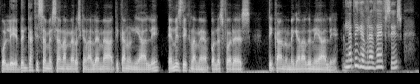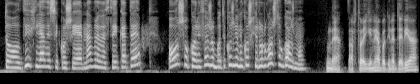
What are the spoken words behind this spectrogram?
πολύ. Δεν καθίσαμε σε ένα μέρος και να λέμε Α, τι κάνουν οι άλλοι. Εμείς δείχναμε πολλές φορές τι κάνουμε για να δουν οι άλλοι. Λέτε για βραβεύσεις. Το 2021 βραβευθήκατε ως ο κορυφαίος ρομποτικός γενικός χειρουργός στον κόσμο. Ναι, αυτό έγινε από την εταιρεία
